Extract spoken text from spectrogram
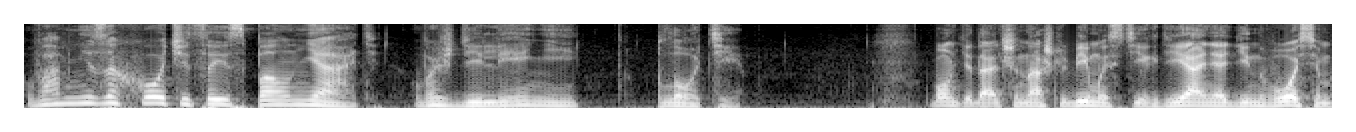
вам не захочется исполнять вожделений плоти. Помните дальше наш любимый стих, Деяние 1.8.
